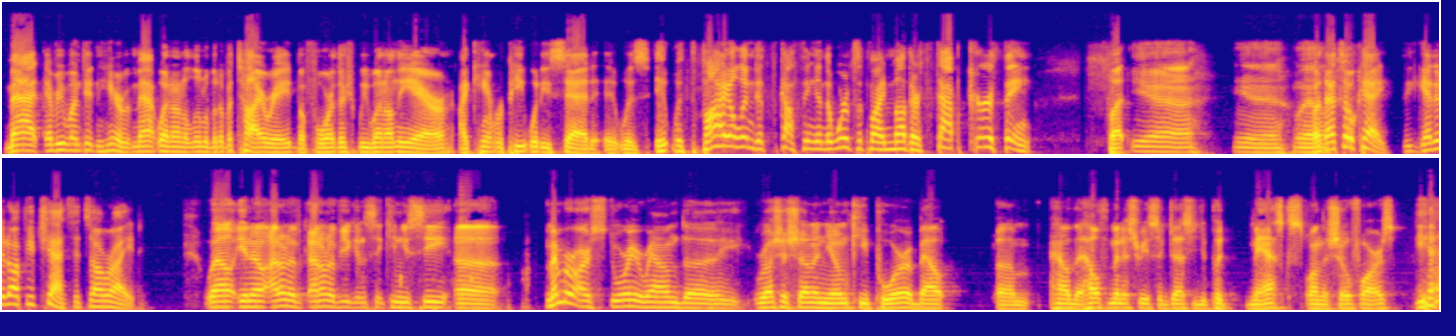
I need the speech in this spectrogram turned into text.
Matt, everyone didn't hear, but Matt went on a little bit of a tirade before the, we went on the air. I can't repeat what he said. It was it was vile and disgusting. In the words of my mother, stop cursing. But Yeah, yeah. Well, but that's okay. You get it off your chest. It's all right. Well, you know, I don't know. If, I don't know if you can see. Can you see? Uh, remember our story around uh, Rosh Hashanah and Yom Kippur about um, how the health ministry suggested you put masks on the shofars. Yeah.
